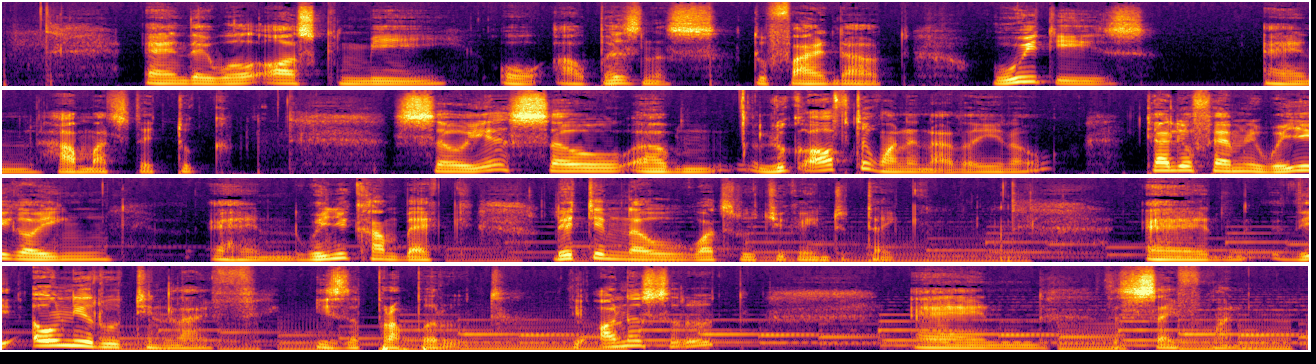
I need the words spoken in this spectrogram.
and they will ask me or our business to find out who it is and how much they took. So yes, so um, look after one another. You know, tell your family where you're going, and when you come back, let them know what route you're going to take. And the only route in life is the proper route, the honest route, and the safe one.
